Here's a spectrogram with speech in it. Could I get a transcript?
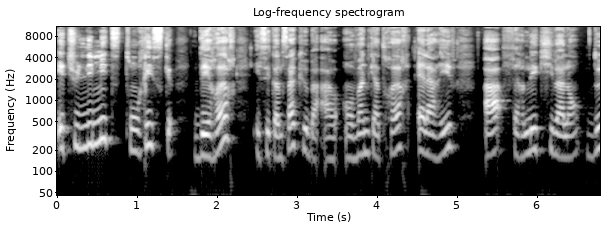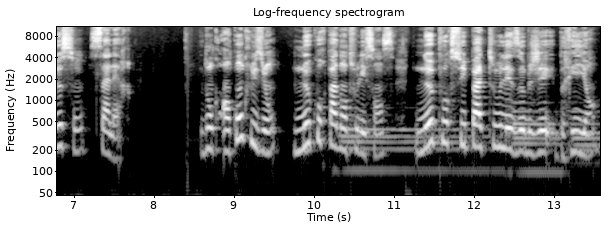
et tu limites ton risque d'erreur. Et c'est comme ça que bah, en 24 heures, elle arrive à faire l'équivalent de son salaire. Donc en conclusion, ne cours pas dans tous les sens, ne poursuis pas tous les objets brillants,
